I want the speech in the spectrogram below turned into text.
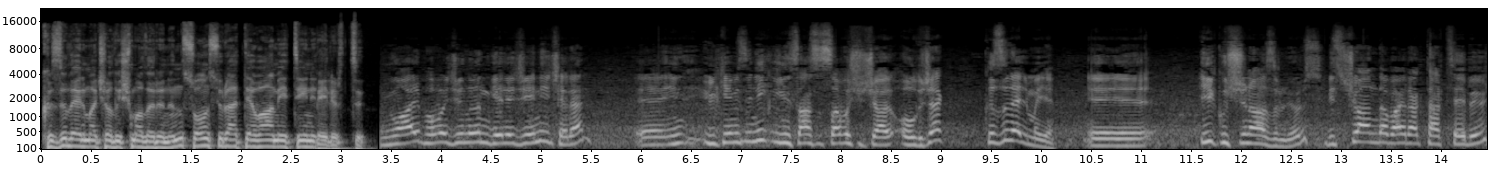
Kızıl Elma çalışmalarının son sürat devam ettiğini belirtti. muharip havacılığın geleceğini içeren e, in- ülkemizin ilk insansız savaş uçağı olacak Kızıl Elma'yı e, ilk uçuşuna hazırlıyoruz. Biz şu anda Bayraktar TB3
